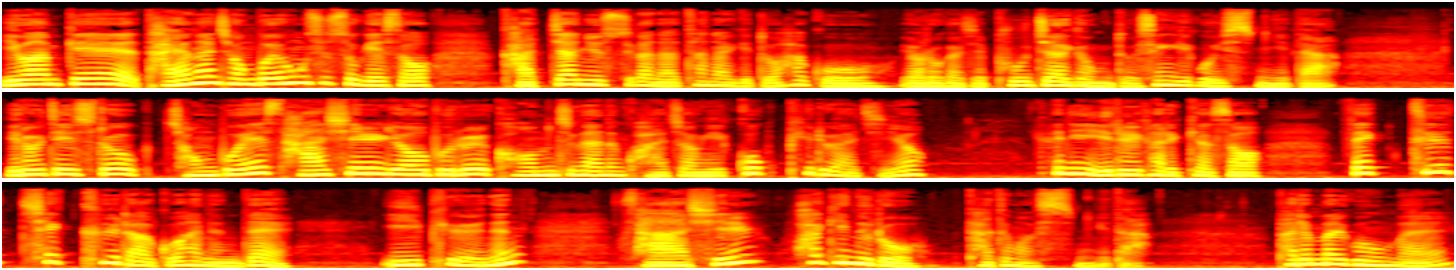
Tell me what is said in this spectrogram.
이와 함께 다양한 정보의 홍수 속에서 가짜 뉴스가 나타나기도 하고 여러 가지 부작용도 생기고 있습니다. 이럴 때일수록 정보의 사실 여부를 검증하는 과정이 꼭 필요하지요. 흔히 이를 가리켜서 팩트 체크라고 하는데 이 표현은 사실 확인으로 다듬었습니다. 바른말 고운말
